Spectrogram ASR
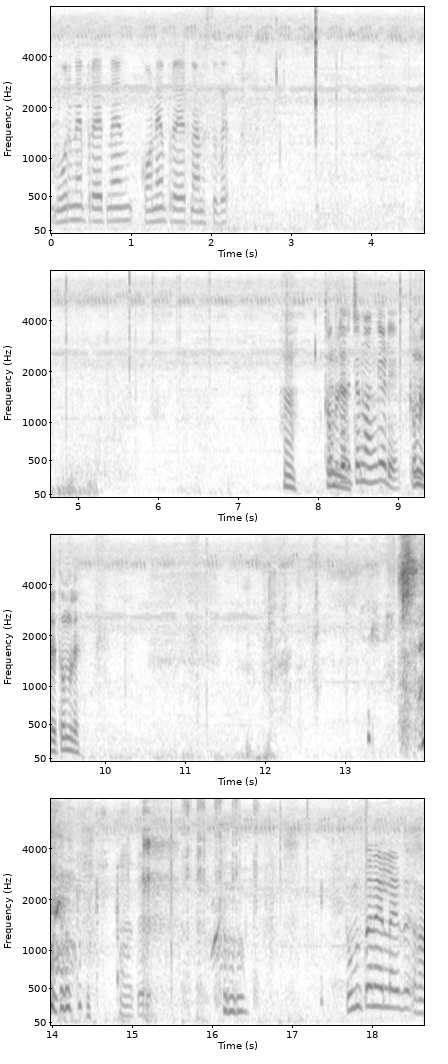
ಮೂರನೇ ಪ್ರಯತ್ನ ಏನ್ ಕೊನೆ ಪ್ರಯತ್ನ ಅನಿಸ್ತದೆ. ಹ್ಮ್ ತುಂಬಲಿ. ಚೆಂದ ಹಂಗೆ ಹಿಡಿ. ತುಂಬಲಿ ತುಂಬಲಿ. ಹಾ, ಸರಿ. ತುಂಬ್ತಾನೆ ಇಲ್ಲ ಇದು? ಹಾ.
